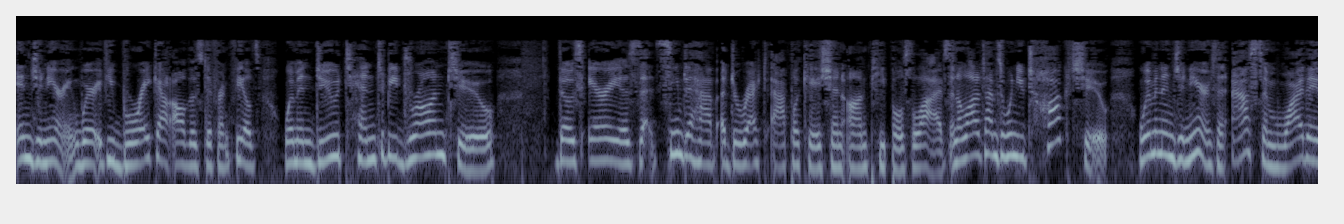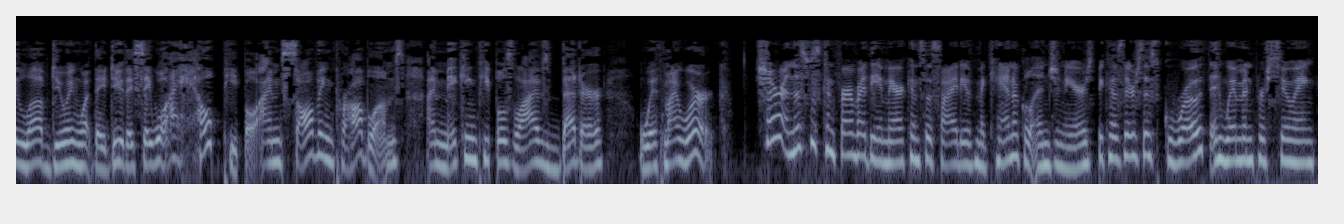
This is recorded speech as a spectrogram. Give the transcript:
engineering, where if you break out all those different fields, women do tend to be drawn to those areas that seem to have a direct application on people's lives. And a lot of times when you talk to women engineers and ask them why they love doing what they do, they say, well, I help people. I'm solving problems. I'm making people's lives better with my work. Sure, and this was confirmed by the American Society of Mechanical Engineers because there's this growth in women pursuing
